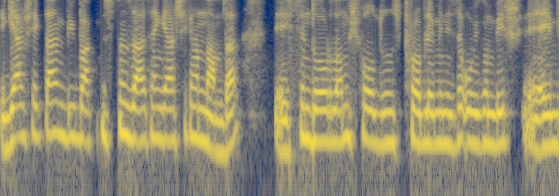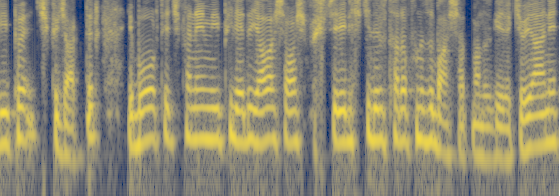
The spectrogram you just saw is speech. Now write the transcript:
E gerçekten bir bakmışsınız zaten gerçek anlamda e, sizin doğrulamış olduğunuz probleminize uygun bir e, MVP çıkacaktır. E, bu ortaya çıkan MVP ile de yavaş yavaş müşteri ilişkileri tarafınızı başlatmanız gerekiyor. Yani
